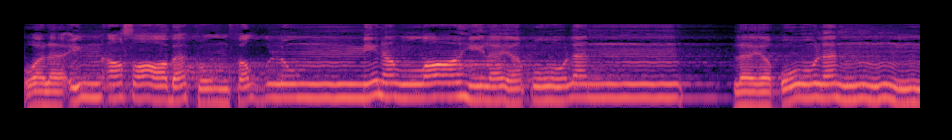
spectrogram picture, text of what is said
ولئن اصابكم فضل من الله لیقولن ليقولن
